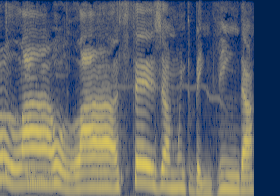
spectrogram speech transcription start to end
Olá, olá! Seja muito bem-vinda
